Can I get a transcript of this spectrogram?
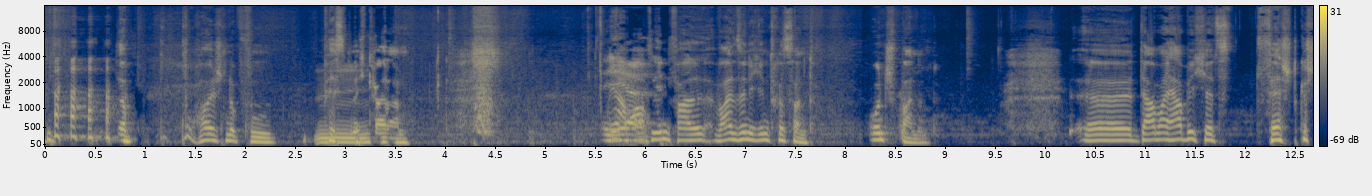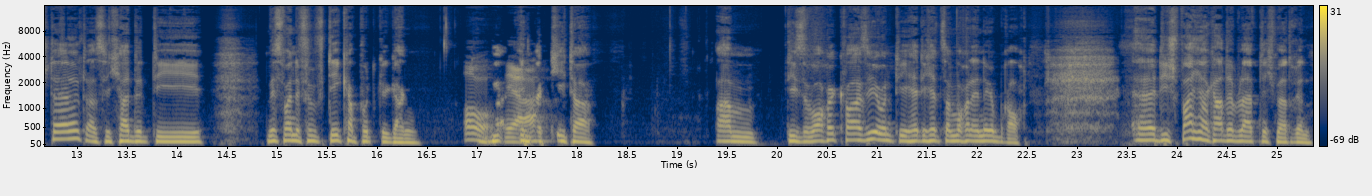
der Heuschnupfen pisst mich gerade an. Ja, aber auf jeden Fall wahnsinnig interessant und spannend. Äh, dabei habe ich jetzt festgestellt, also ich hatte die, mir ist meine 5D kaputt gegangen Oh, in ja. der Kita. Ähm, diese Woche quasi und die hätte ich jetzt am Wochenende gebraucht. Äh, die Speicherkarte bleibt nicht mehr drin.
